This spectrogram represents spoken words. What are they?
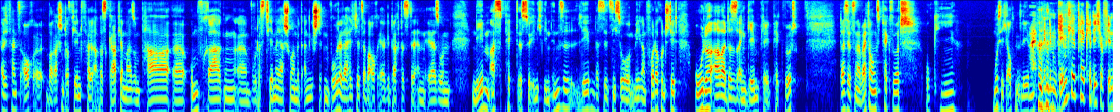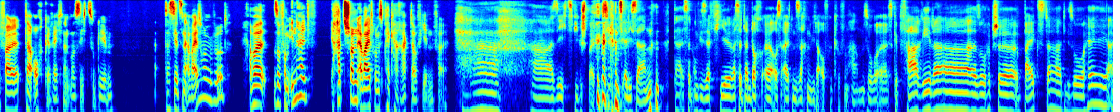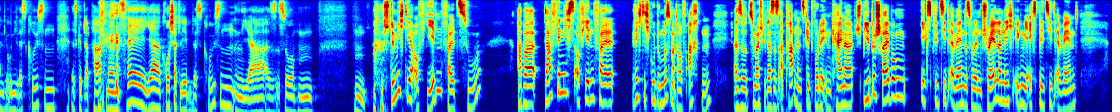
Also ich fand es auch äh, überraschend auf jeden Fall, aber es gab ja mal so ein paar äh, Umfragen, äh, wo das Thema ja schon mal mit angeschnitten wurde. Da hätte ich jetzt aber auch eher gedacht, dass der eher so ein Nebenaspekt ist, so ähnlich wie ein Inselleben, dass es jetzt nicht so mega im Vordergrund steht. Oder aber, dass es ein Gameplay-Pack wird. Dass es jetzt ein Erweiterungspack wird, okay, muss ich auch mitleben. Mit dem Gameplay-Pack hätte ich auf jeden Fall da auch gerechnet, muss ich zugeben. Dass jetzt eine Erweiterung wird. Aber so vom Inhalt hat schon Erweiterungspack-Charakter auf jeden Fall. Ah, ah, sehe ich zwiegespalten, muss ich ganz ehrlich sagen. Da ist dann irgendwie sehr viel, was sie dann doch äh, aus alten Sachen wieder aufgegriffen haben. So, äh, es gibt Fahrräder, äh, so hübsche Bikes da, die so, hey, an die Uni lässt grüßen. Es gibt Apartments, hey, ja, Großstadtleben lässt grüßen. Ja, also es ist so, hm, hm. Stimme ich dir auf jeden Fall zu. Aber da finde ich es auf jeden Fall richtig gut, du musst mal drauf achten. Also zum Beispiel, dass es Apartments gibt, wurde in keiner Spielbeschreibung explizit erwähnt, das wurde im Trailer nicht irgendwie explizit erwähnt.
